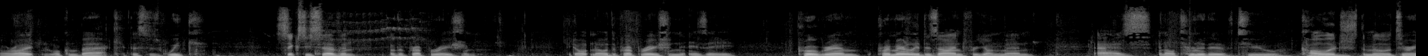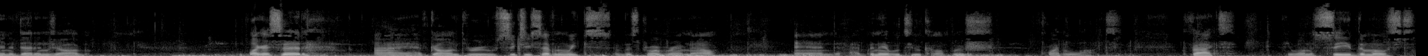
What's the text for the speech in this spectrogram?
All right, welcome back. This is week 67 of the preparation. If you don't know, the preparation is a program primarily designed for young men as an alternative to college, the military, and a dead-end job. Like I said, I have gone through 67 weeks of this program now, and I've been able to accomplish quite a lot. In fact, if you want to see the most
